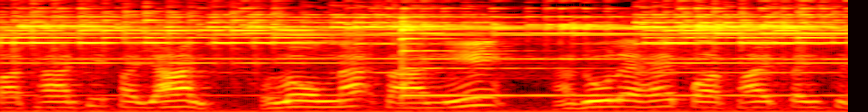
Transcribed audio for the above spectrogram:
ประธานที่พยานลงณศาลนี้ ดูแลให้ปลอดภัยเป็นสิ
